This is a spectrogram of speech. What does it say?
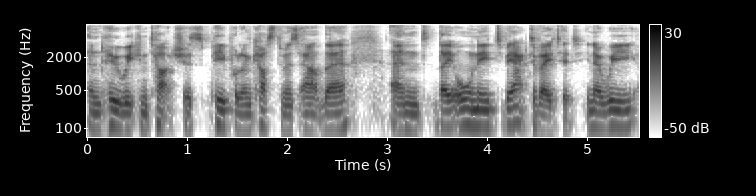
and who we can touch as people and customers out there, and they all need to be activated. You know, we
